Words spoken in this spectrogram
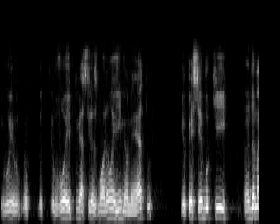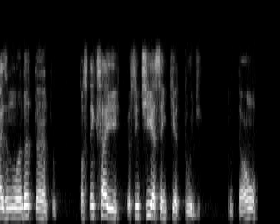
Eu, eu, eu, eu vou aí porque minhas filhas moram aí, meu neto. Eu percebo que anda, mas não anda tanto. Então você tem que sair. Eu senti essa inquietude. Então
